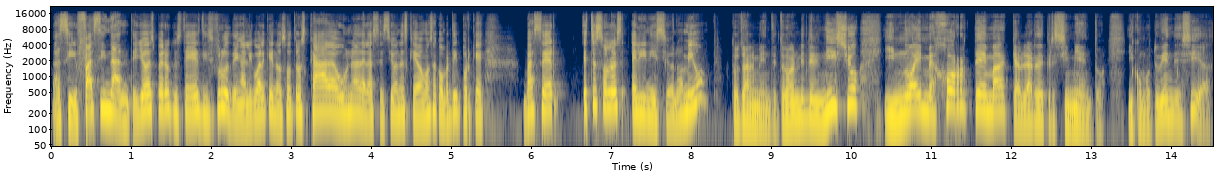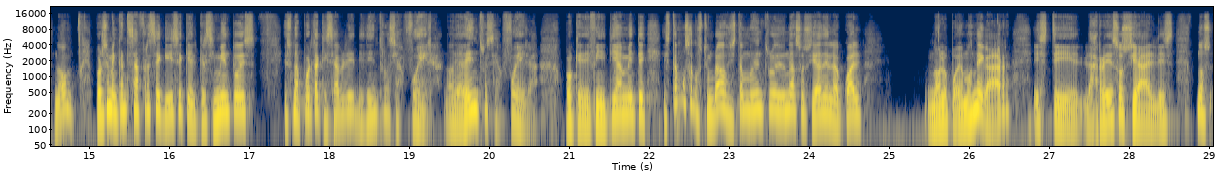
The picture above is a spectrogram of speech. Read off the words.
así, fascinante. Yo espero que ustedes disfruten, al igual que nosotros, cada una de las sesiones que vamos a compartir, porque va a ser, este solo es el inicio, ¿no, amigo? Totalmente, totalmente el inicio y no hay mejor tema que hablar de crecimiento. Y como tú bien decías, ¿no? Por eso me encanta esa frase que dice que el crecimiento es, es una puerta que se abre de dentro hacia afuera, ¿no? De adentro hacia afuera, porque definitivamente estamos acostumbrados y estamos dentro de una sociedad en la cual no lo podemos negar, este, las redes sociales nos,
